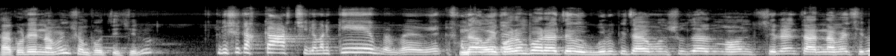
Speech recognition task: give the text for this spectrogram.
ঠাকুরের নামেই সম্পত্তি ছিল। কিন্তু সেটা কার ছিল? মানে কে না ওই পরম্পরাতে গুরুপিতা মোহন ছিলেন তার নামে ছিল।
